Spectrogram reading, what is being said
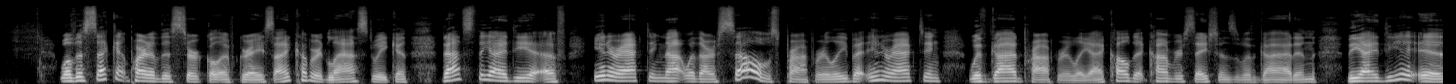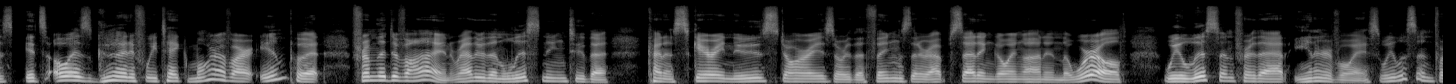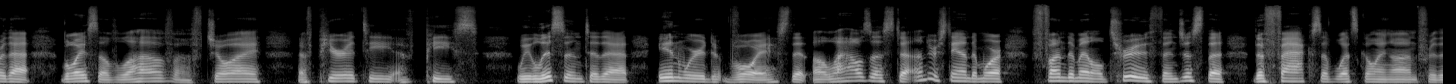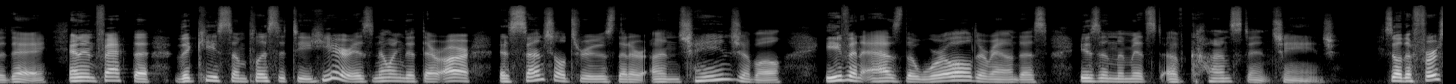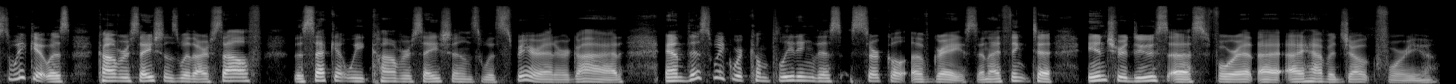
Well, the second part of this circle of grace I covered last week, and that's the idea of interacting not with ourselves properly, but interacting with God properly. I called it conversations with God. And the idea is it's always good if we take more of our input from the divine rather than listening to the kind of scary news stories or the things that are upsetting going on in the world, we listen for that inner voice. We listen for that voice of love, of joy, of purity, of peace we listen to that inward voice that allows us to understand a more fundamental truth than just the, the facts of what's going on for the day. And in fact, the, the key simplicity here is knowing that there are essential truths that are unchangeable, even as the world around us is in the midst of constant change. So the first week it was conversations with ourself. The second week, conversations with Spirit or God. And this week, we're completing this circle of grace. And I think to introduce us for it, I, I have a joke for you.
